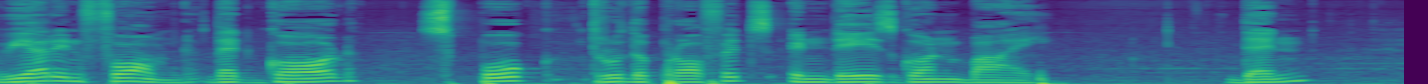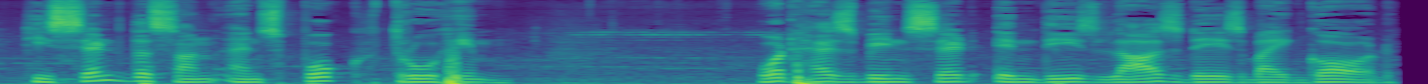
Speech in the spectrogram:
We are informed that God spoke through the prophets in days gone by. Then he sent the Son and spoke through him. What has been said in these last days by God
